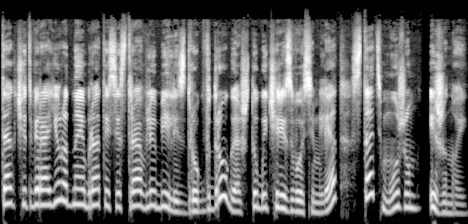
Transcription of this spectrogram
Так четвероюродные брат и сестра влюбились друг в друга, чтобы через 8 лет стать мужем и женой.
